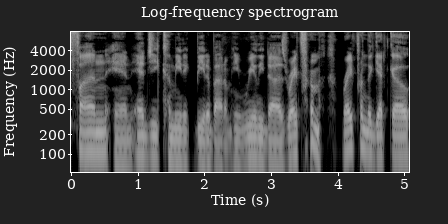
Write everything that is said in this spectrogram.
fun and edgy comedic beat about him. He really does right from right from the get go.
